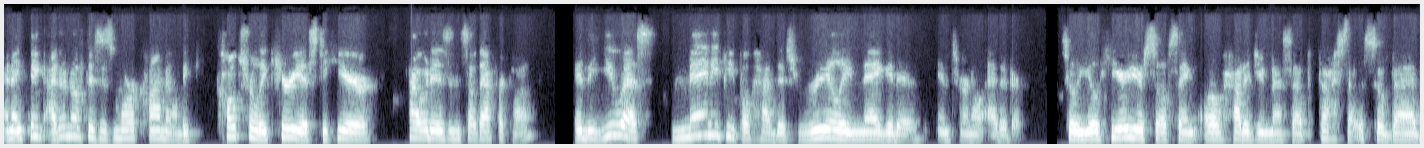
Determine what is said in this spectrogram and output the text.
and I think, I don't know if this is more common. I'll be culturally curious to hear how it is in South Africa. In the US, many people have this really negative internal editor. So you'll hear yourself saying, Oh, how did you mess up? Gosh, that was so bad.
